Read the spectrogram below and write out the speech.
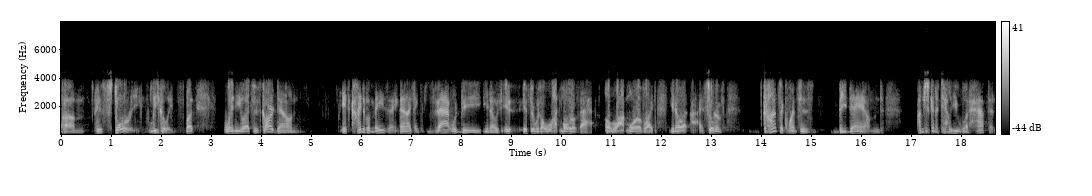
um his story legally. But when he lets his guard down it's kind of amazing. And I think that would be, you know, if, if there was a lot more of that, a lot more of like, you know what, I sort of consequences be damned. I'm just going to tell you what happened,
